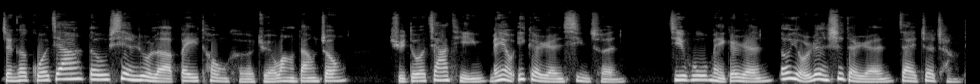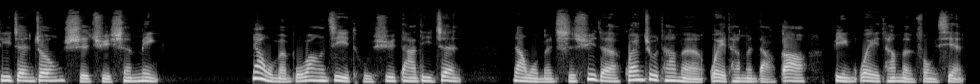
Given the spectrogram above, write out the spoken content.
整个国家都陷入了悲痛和绝望当中，许多家庭没有一个人幸存，几乎每个人都有认识的人在这场地震中失去生命。”让我们不忘记土叙大地震，让我们持续的关注他们，为他们祷告，并为他们奉献。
